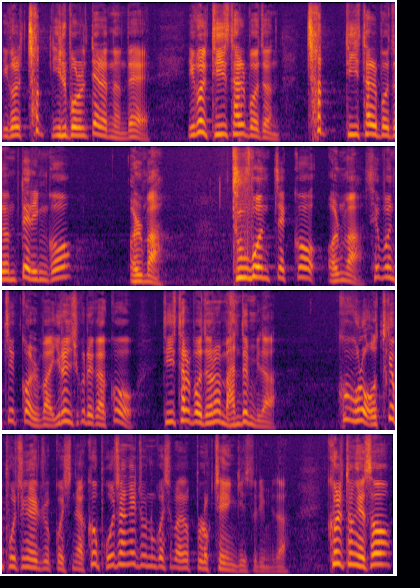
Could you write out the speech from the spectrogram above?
이걸 첫 일보를 때렸는데 이걸 디지털 버전 첫 디지털 버전 때린 거 얼마 두 번째 거 얼마 세 번째 거 얼마 이런 식으로 해갖고 디지털 버전을 만듭니다. 그걸 어떻게 보장해 줄 것이냐 그 보장해 주는 것이 바로 블록체인 기술입니다. 그걸 통해서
